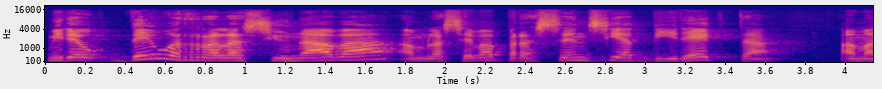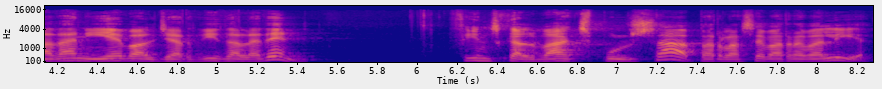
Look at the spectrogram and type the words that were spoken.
Mireu, Déu es relacionava amb la seva presència directa amb Adán i Eva al jardí de l'Eden, fins que el va expulsar per la seva rebel·lia.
